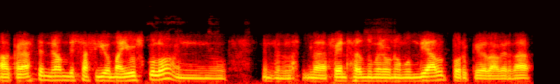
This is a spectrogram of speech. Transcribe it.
Alcaraz tendrá un desafío mayúsculo en la defensa del número uno mundial porque la verdad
